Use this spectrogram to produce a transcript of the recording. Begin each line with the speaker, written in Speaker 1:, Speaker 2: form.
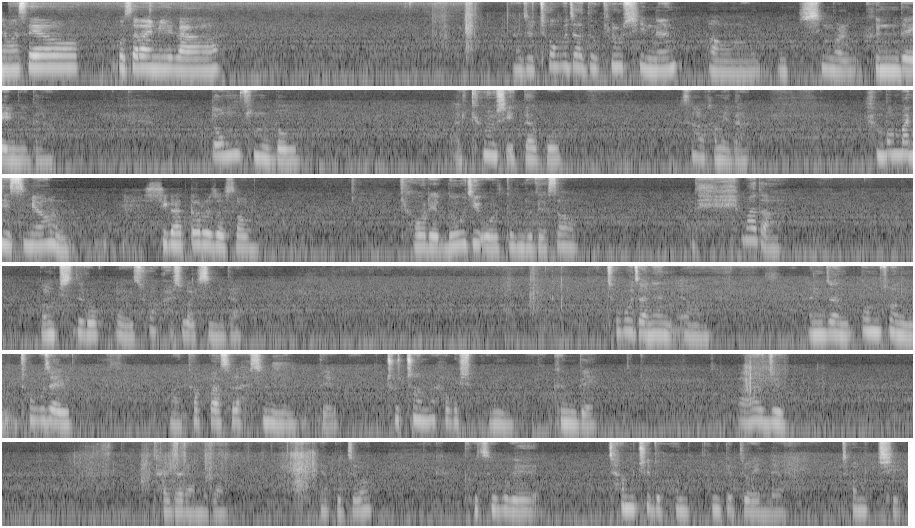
Speaker 1: 안녕하세요. 꽃사람입니다. 아주 초보자도 키울 수 있는 어, 식물 근대입니다. 똥순도 키울 수 있다고 생각합니다. 한 번만 있으면 씨가 떨어져서 겨울에 노지 올 정도 돼서 해마다 넘치도록 예, 수확할 수가 있습니다. 초보자는 어, 완전 똥손 초보자일 어, 텃밭을 하시는데 추천하고 싶은 근데 아주 잘 자랍니다. 예쁘죠? 그 속에 참치도 한- 함께 들어있네요. 참치.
